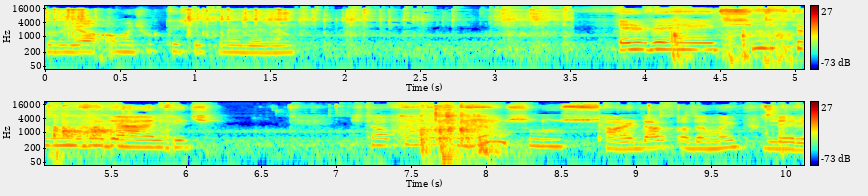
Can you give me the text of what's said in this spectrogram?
duruyor ama çok teşekkür ederim. Evet, şimdi kitabımıza geldik. Kitapta ne biliyor musunuz? Kardan Adamın Külleri.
